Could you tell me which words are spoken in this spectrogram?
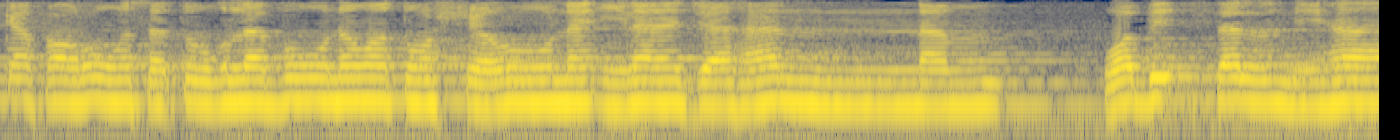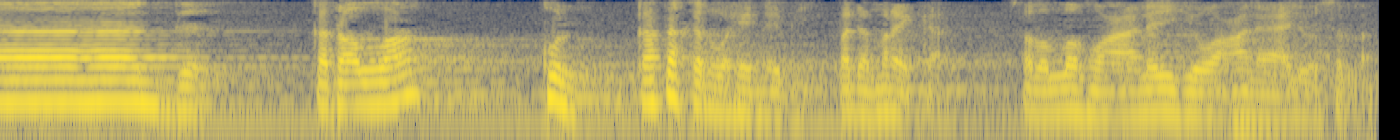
كفروا ستغلبون وتحشرون إلى جهنم wa mihad. Kata Allah, "Qul, katakan wahai Nabi pada mereka sallallahu alaihi wa ala alihi wasallam.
